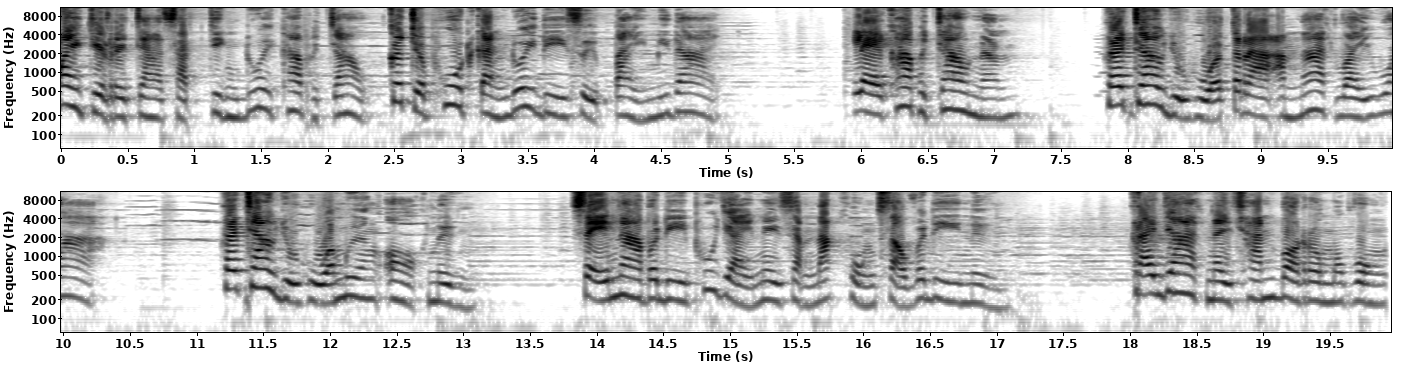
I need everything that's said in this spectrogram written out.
ไม่เจรจาสัตย์จริงด้วยข้าพเจ้าก็จะพูดกันด้วยดีสืบไปไม่ได้ แลข้าพเจ้านั้น พระเจ้าอยู่หัวตราอำนาจไว้ว่า พระเจ้าอยู่หัวเมืองออกหนึ่งเสนาบดีผู้ใหญ่ในสำนักหงสาวดีหนึ่งพระญาติในชั้นบรมวงศ์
